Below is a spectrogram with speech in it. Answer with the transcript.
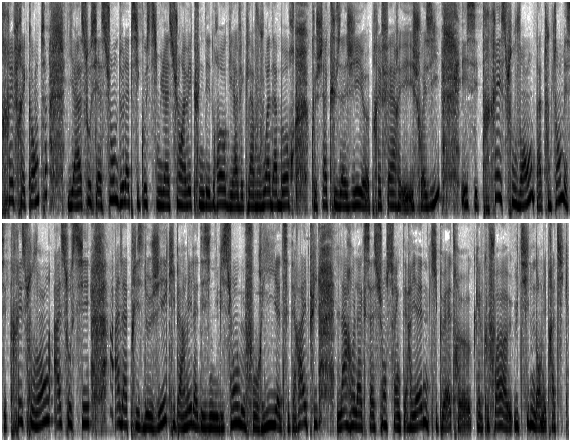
très fréquente. Il y a association de la psychostimulation avec une des drogues et avec la voie d'abord que chaque usager euh, préfère et choisit. Et c'est très souvent, pas tout le temps, mais c'est très souvent associé à la prise de G qui permet la désinhibition, l'euphorie, etc. Et puis la relaxation sphinctérienne qui peut être euh, quelquefois euh, utile dans les pratiques.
